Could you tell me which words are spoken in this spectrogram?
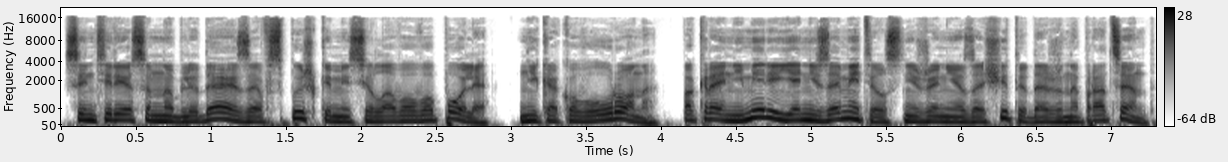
с интересом наблюдая за вспышками силового поля. Никакого урона. По крайней мере, я не заметил снижения защиты даже на процент.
